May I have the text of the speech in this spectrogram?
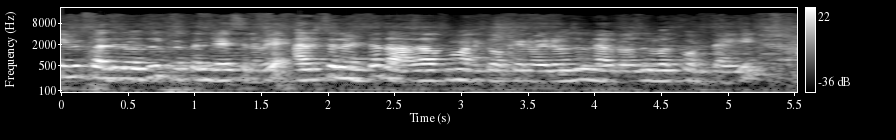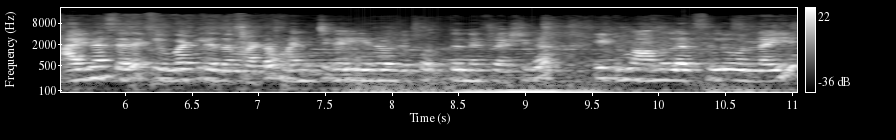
ఇవి పది రోజుల క్రితం చేసినవి. అరిసెలు అంటే దాదాపు మనకి ఒక ఇరవై రోజులు నెల రోజుల వరకు ఉంటాయి. అయినా సరే ఇవ్వట్లేదు అనమాట మంచిగా ఈ రోజు పొద్దున్నే ఫ్రెష్గా ఇటు మామూలు అరిసెలు ఉన్నాయి.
